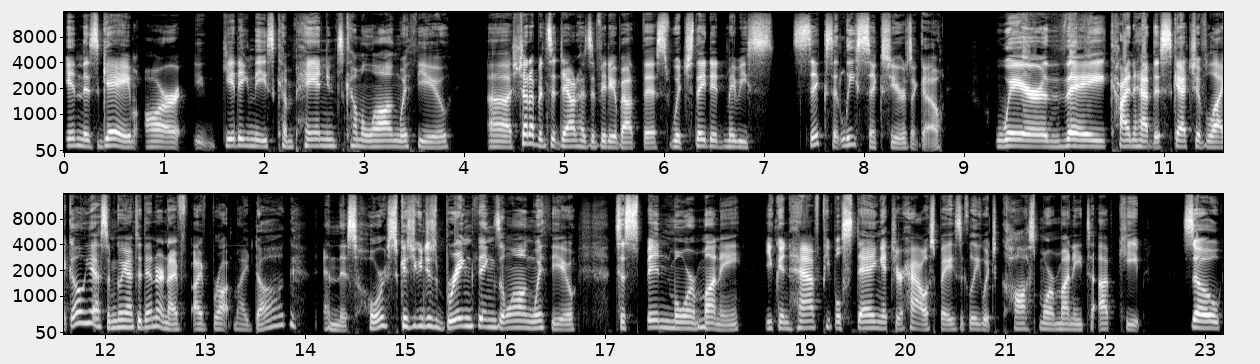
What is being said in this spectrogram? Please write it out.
in this game are getting these companions come along with you. Uh, Shut Up and Sit Down has a video about this, which they did maybe six, at least six years ago, where they kind of have this sketch of like, oh yes, I'm going out to dinner and I've I've brought my dog and this horse because you can just bring things along with you to spend more money. You can have people staying at your house basically, which costs more money to upkeep. So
